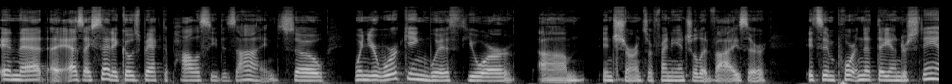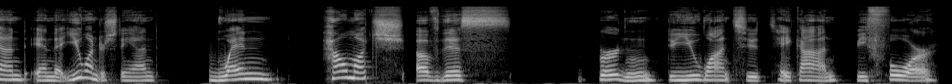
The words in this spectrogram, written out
And that, as I said, it goes back to policy design. So when you're working with your um, insurance or financial advisor, it's important that they understand and that you understand when how much of this burden do you want to take on before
